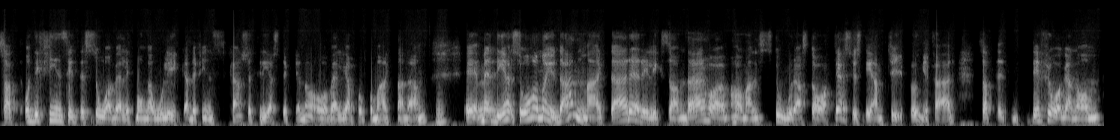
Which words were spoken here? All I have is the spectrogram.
Så att, och det finns inte så väldigt många olika. Det finns kanske tre stycken att, att välja på på marknaden. Mm. Eh, men det, så har man ju Danmark. Där, är det liksom, där har, har man stora statliga system, typ ungefär. Så att det är frågan om,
